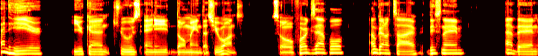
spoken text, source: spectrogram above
And here you can choose any domain that you want. So for example, I'm gonna type this name and then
